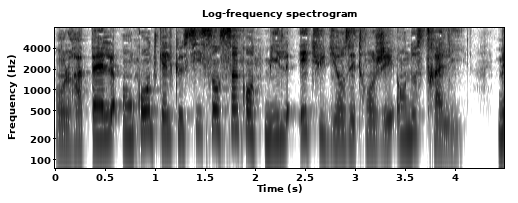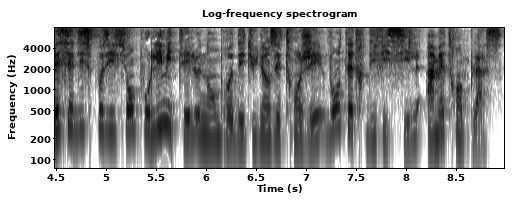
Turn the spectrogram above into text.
On le rappelle, on compte quelques 650 000 étudiants étrangers en Australie. Mais ces dispositions pour limiter le nombre d'étudiants étrangers vont être difficiles à mettre en place.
